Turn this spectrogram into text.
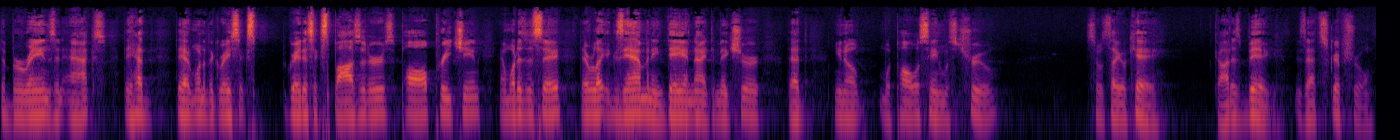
the Bereans in Acts. They had, they had one of the greatest, greatest expositors, Paul, preaching. And what does it say? They were like examining day and night to make sure that, you know, what Paul was saying was true. So it's like, okay, God is big. Is that scriptural?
